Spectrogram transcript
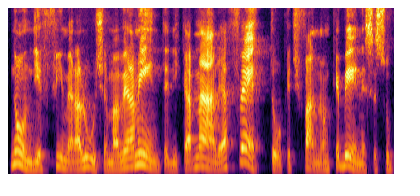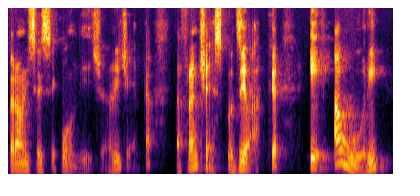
non di effimera luce, ma veramente di carnale affetto, che ci fanno anche bene se superano i sei secondi, dice la ricerca, da Francesco Zioac, e auguri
